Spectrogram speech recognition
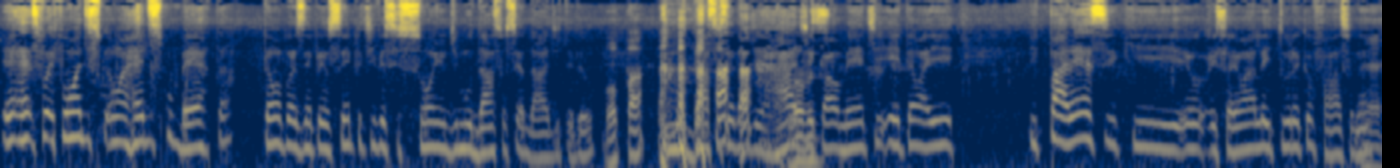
é, foi, foi uma, uma redescoberta então, por exemplo, eu sempre tive esse sonho de mudar a sociedade, entendeu? Opa! Mudar a sociedade radicalmente. Então aí. E parece que. Eu, isso aí é uma leitura que eu faço, né?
